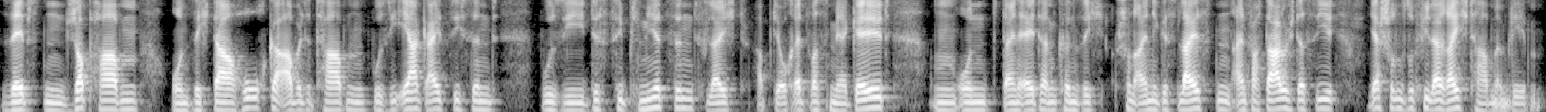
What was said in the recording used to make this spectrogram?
selbst einen Job haben und sich da hochgearbeitet haben, wo sie ehrgeizig sind, wo sie diszipliniert sind, vielleicht habt ihr auch etwas mehr Geld mm, und deine Eltern können sich schon einiges leisten, einfach dadurch, dass sie ja schon so viel erreicht haben im Leben.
